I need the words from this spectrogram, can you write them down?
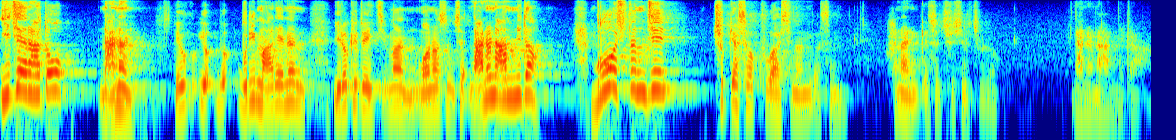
이제라도 나는, 우리 말에는 이렇게 돼 있지만, 원어 순서 나는 압니다. 무엇이든지 주께서 구하시는 것은 하나님께서 주실 줄로 나는 압니다.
